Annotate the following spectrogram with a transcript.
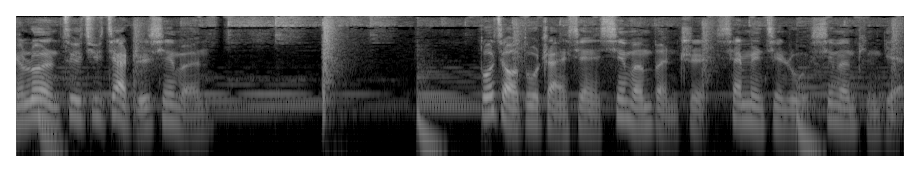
评论最具价值新闻，多角度展现新闻本质。下面进入新闻评点。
